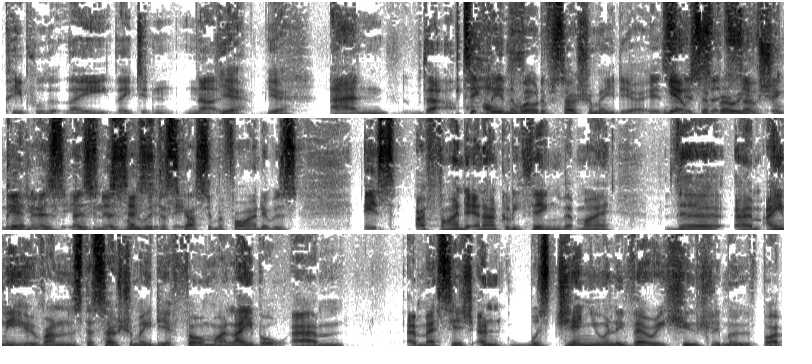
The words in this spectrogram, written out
people that they they didn't know. yeah yeah and that particularly in the whole world of social media. It's, Yeah, it's so- a very again as as, as we were discussing beforehand. It was it's I find it an ugly thing that my the um, Amy who runs the social media for my label um, a message and was genuinely very hugely moved by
